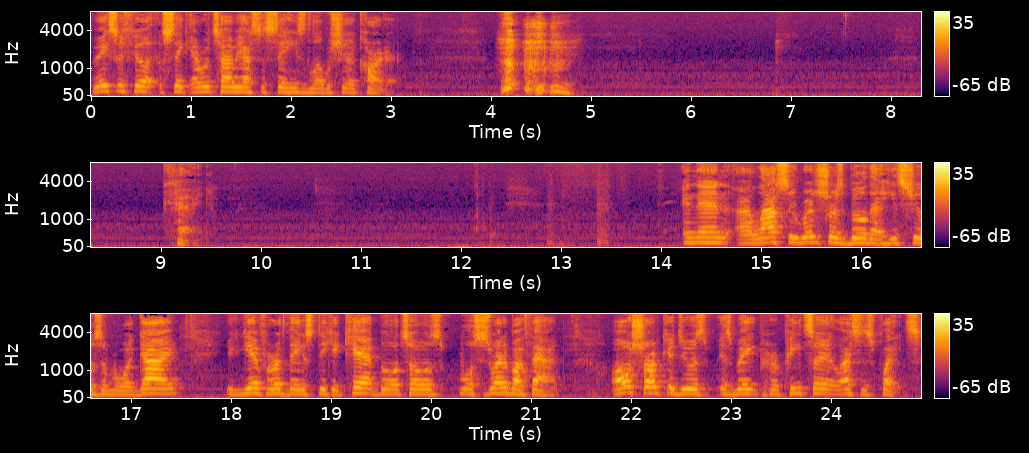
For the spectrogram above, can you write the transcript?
It makes him feel sick every time he has to say he's in love with Sheila Carter. okay. And then uh, lastly, assures Bill that he's Sheila's number one guy. You can give her things Deacon can't. Bill tells, well, she's right about that. All Sharp can do is, is make her pizza and license plates.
